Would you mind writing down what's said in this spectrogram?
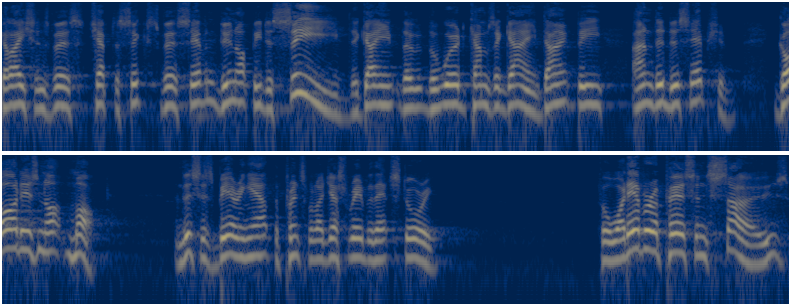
Galatians verse chapter 6 verse 7 do not be deceived the, the word comes again don't be under deception God is not mocked and this is bearing out the principle I just read with that story for whatever a person sows,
